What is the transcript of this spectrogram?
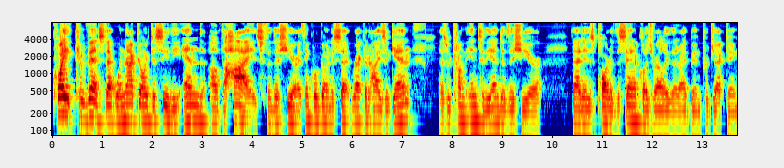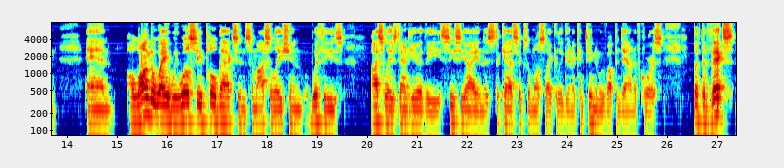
quite convinced that we're not going to see the end of the highs for this year. I think we're going to set record highs again as we come into the end of this year. That is part of the Santa Claus rally that I've been projecting. And along the way, we will see pullbacks and some oscillation with these oscillators down here. The CCI and the stochastics are most likely going to continue to move up and down, of course. But the VIX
